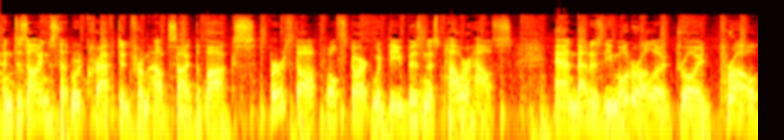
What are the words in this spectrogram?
and designs that were crafted from outside the box. First off, we'll start with the business powerhouse, and that is the Motorola Droid Pro.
